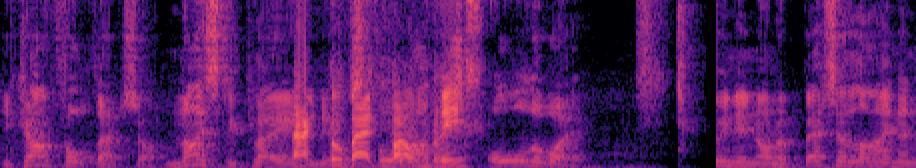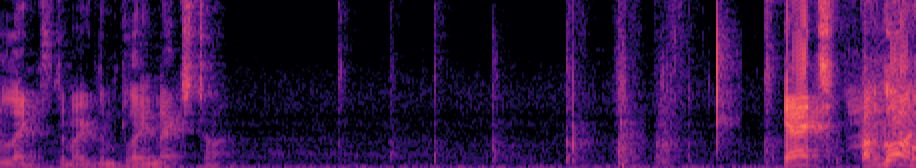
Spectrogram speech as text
You can't fault that Tune in on a better line and length to make them play next time. Catch or gone.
